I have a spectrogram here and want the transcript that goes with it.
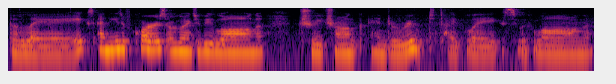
the legs and these of course are going to be long tree trunk and root type legs with long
